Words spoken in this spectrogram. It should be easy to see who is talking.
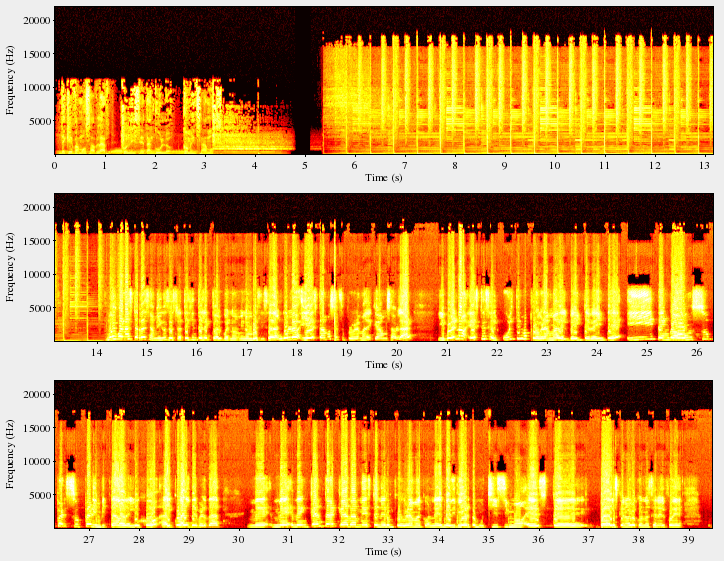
Speaker 1: ¿De qué vamos a hablar? Con Lisette Angulo. Comenzamos.
Speaker 2: Muy buenas tardes amigos de Estrategia Intelectual. Bueno, mi nombre es Lisette Angulo y estamos en su programa de qué vamos a hablar. Y bueno, este es el último programa del 2020 y tengo a un súper, súper invitado de lujo al cual de verdad me, me, me, encanta cada mes tener un programa con él, me divierto muchísimo. Este, para los que no lo conocen, él fue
